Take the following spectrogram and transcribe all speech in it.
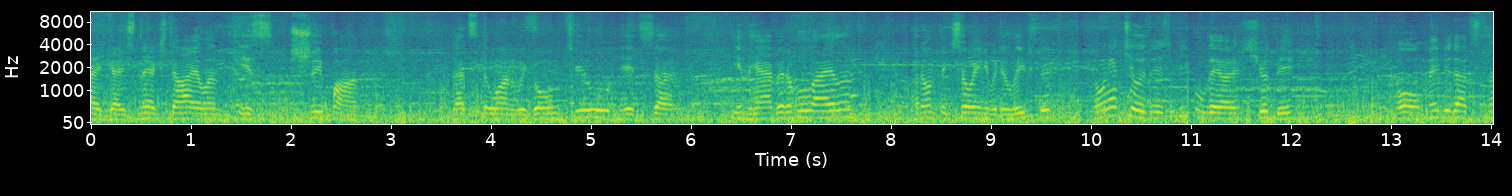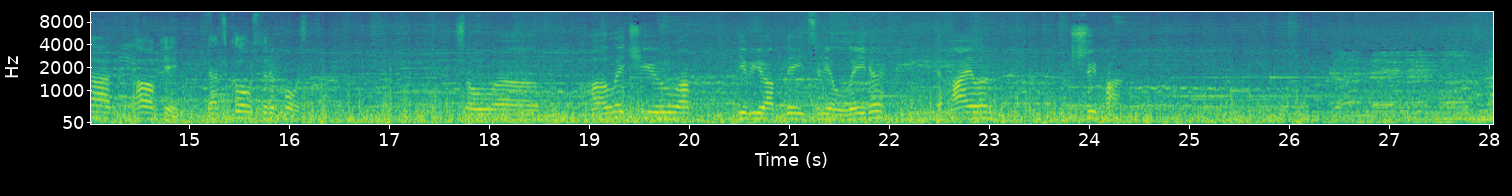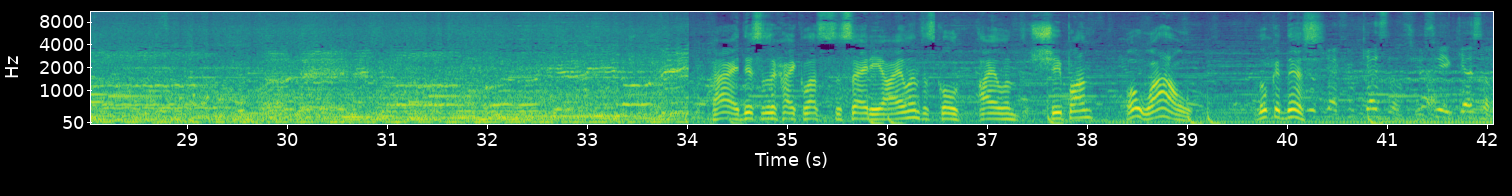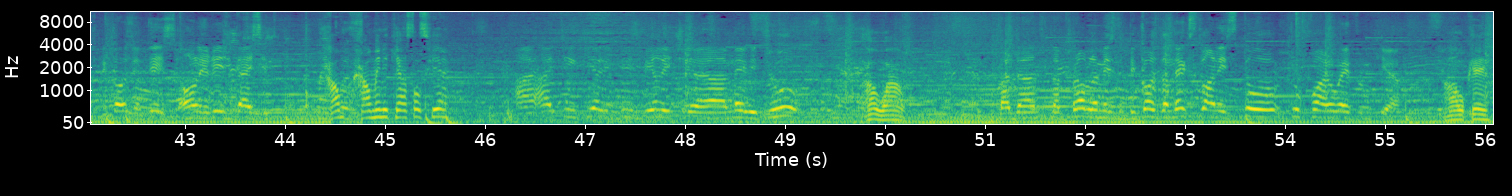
Alright guys, next island is Šipan. That's the one we're going to. It's an inhabitable island. I don't think so anybody lives there. No, actually there's people there, should be. Oh, maybe that's not, okay, that's close to the coast. So uh, I'll let you up, give you updates a little later. The island Šipan. Alright, this is a high class society island. It's called Island Šipan. Oh wow! Look at this. You have few castles, you see castles because of this. Only rich guys. How, how many castles here? I, I think here in this village uh, maybe two. Oh wow. But the, the problem is because the next one is too too far away from here. Okay.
